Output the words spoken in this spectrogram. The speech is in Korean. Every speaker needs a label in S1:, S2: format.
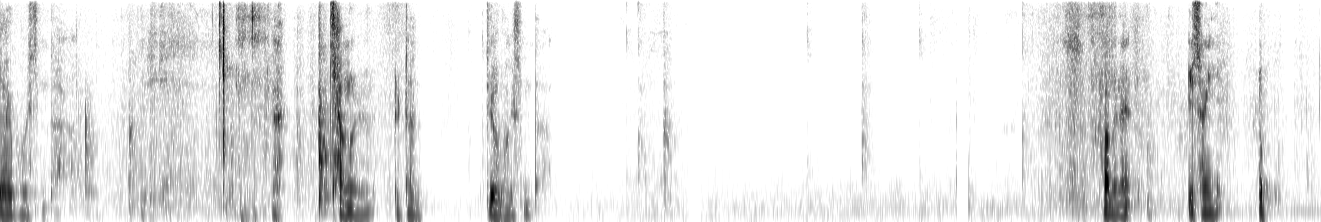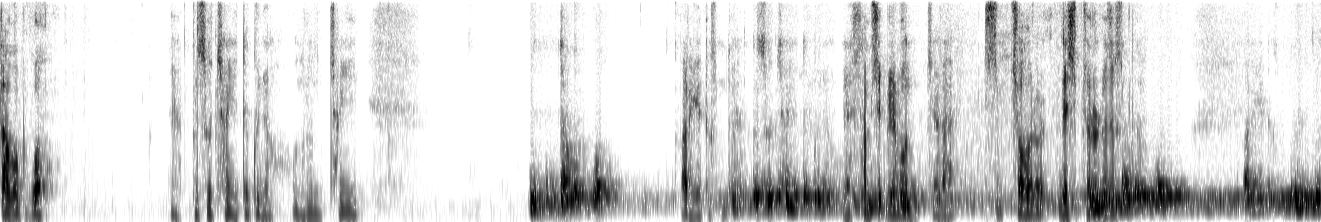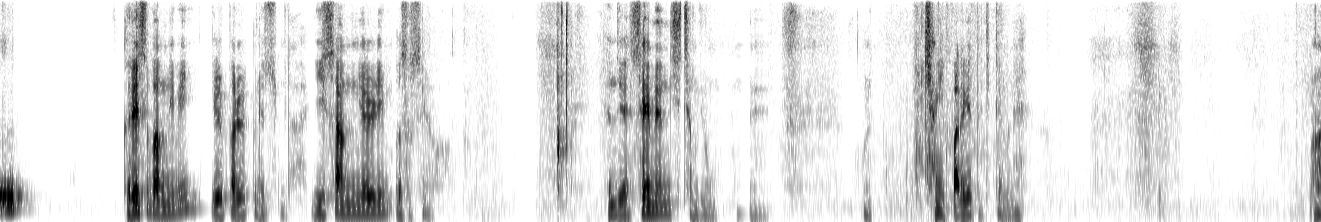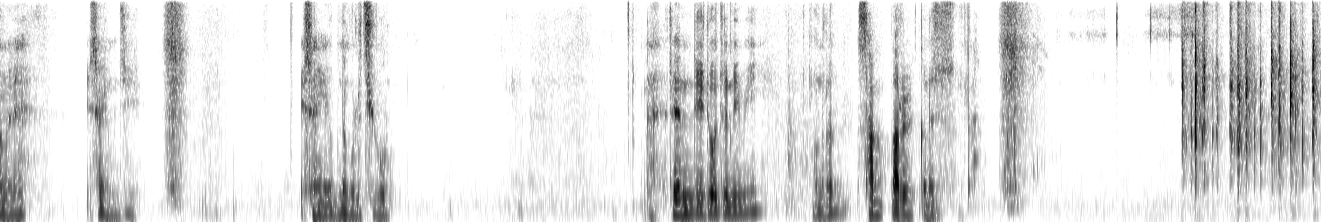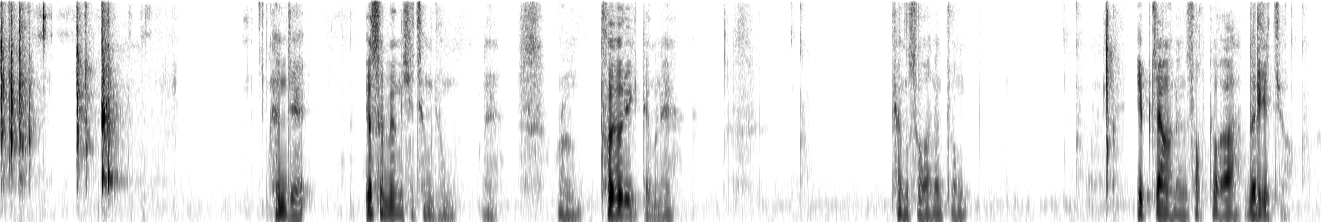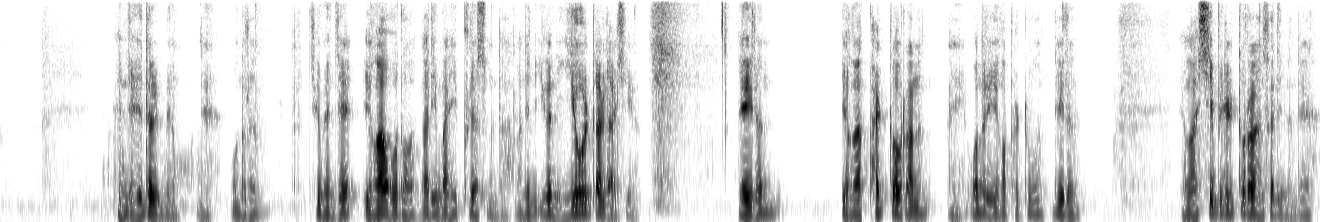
S1: 시작해 보겠습니다. 네, 창을 일단 띄워보겠습니다. 화면에 이상이 없다고 보고, 네, 벌써 창이 떴군요. 오늘은 창이
S2: 있다고 보고
S1: 빠르게 떴습니다.
S2: 벌써 창이 떴군요.
S1: 네, 31분 제가 10초를, 몇십 초를 늦었습니다.
S2: 빠르게 떴습니다.
S1: 그레스방님이 일발을 꺼냈습니다. 이상열님 어서오세요. 현재 3명 시청 중. 네. 창이 빠르게 떴기 때문에 화면에 이상이 없는지 이상이 없는 걸로 치고 네. 랜디 로즈님이 오늘은 3발을 끊어줬습니다. 현재 6명 시청 중 네. 오늘 토요일이기 때문에 평소와는 좀 입장하는 속도가 느리겠죠. 현재 8명. 네. 오늘은 지금 현재 영하 5도 날이 많이 풀렸습니다. 완전히 이건 2월달 날씨예요. 내일은 영하 8도라는, 네. 오늘은 영하 8도고 내일은 영하 11도라는 설이 있는데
